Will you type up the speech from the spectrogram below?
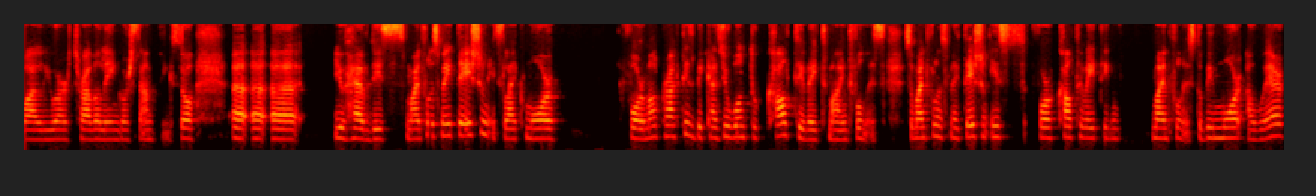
while you are traveling or something. So uh, uh, uh, you have this mindfulness meditation. It's like more formal practice because you want to cultivate mindfulness. So mindfulness meditation is for cultivating mindfulness to be more aware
